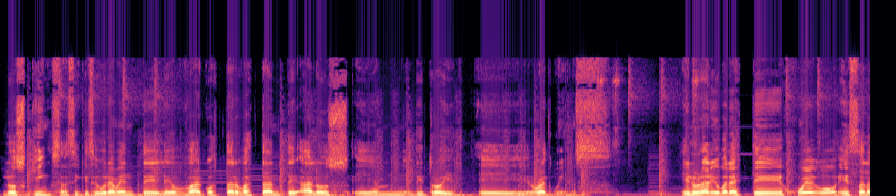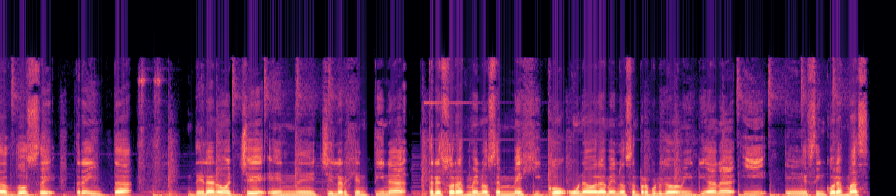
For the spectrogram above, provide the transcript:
los Kings, así que seguramente les va a costar bastante a los em, Detroit Red Wings. El horario para este juego es a las 12.30 de la noche en eh, Chile, Argentina, 3 horas menos en México, 1 hora menos en República Dominicana y 5 eh, horas más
